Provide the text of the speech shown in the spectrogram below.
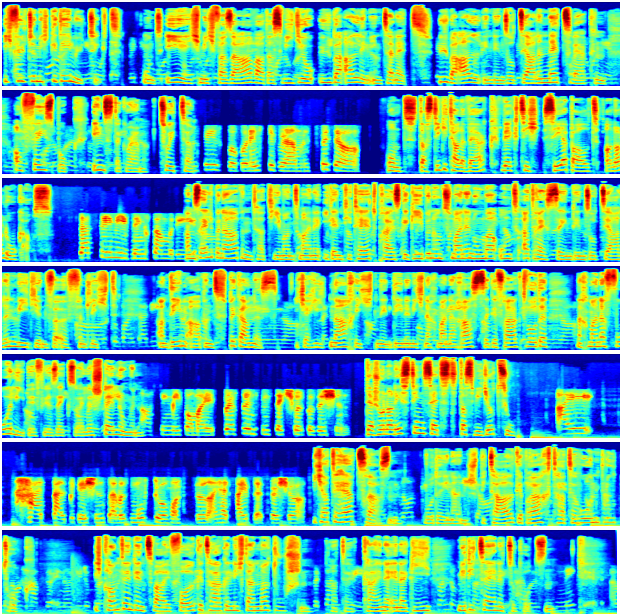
Ich fühlte mich gedemütigt. Und ehe ich mich versah, war das Video überall im Internet, überall in den sozialen Netzwerken, auf Facebook, Instagram, Twitter. Und das digitale Werk wirkt sich sehr bald analog aus. Am selben Abend hat jemand meine Identität preisgegeben und meine Nummer und Adresse in den sozialen Medien veröffentlicht. An dem Abend begann es. Ich erhielt Nachrichten, in denen ich nach meiner Rasse gefragt wurde, nach meiner Vorliebe für sexuelle Stellungen. Der Journalistin setzt das Video zu. Ich hatte Herzrasen, wurde in ein Spital gebracht, hatte hohen Blutdruck. Ich konnte in den zwei Folgetagen nicht einmal duschen, hatte keine Energie, mir die Zähne zu putzen.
